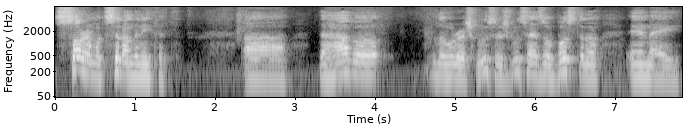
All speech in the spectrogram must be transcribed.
Sorim would sit underneath it. Uh, the Hava Luhurish Glusa, Glusa has a bustana in a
